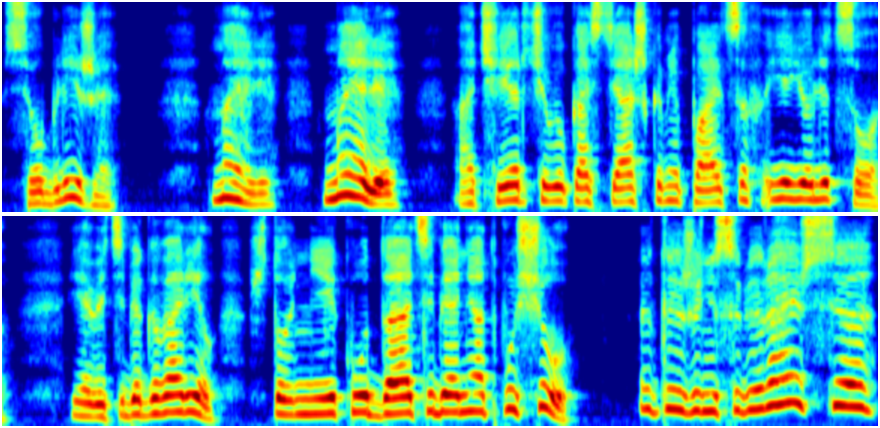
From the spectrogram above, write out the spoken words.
все ближе. «Мелли, Мелли!» Очерчиваю костяшками пальцев ее лицо. Я ведь тебе говорил, что никуда тебя не отпущу. Ты же не собираешься...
